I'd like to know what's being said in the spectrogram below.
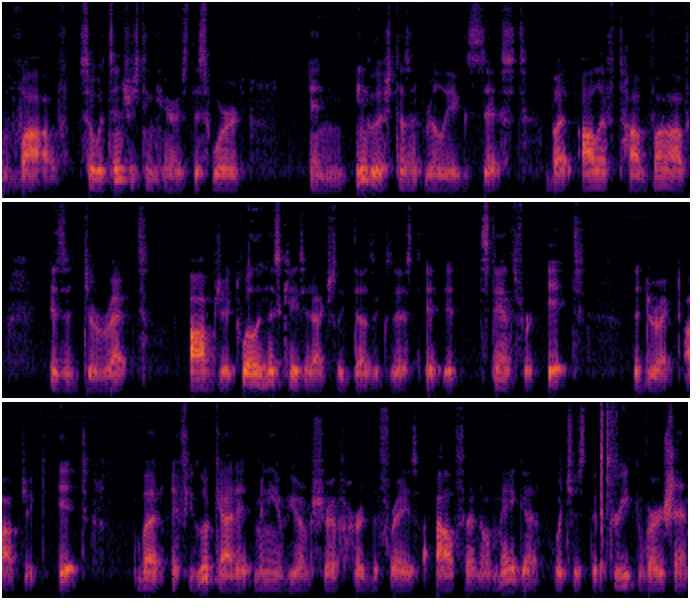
Vav. So what's interesting here is this word in English doesn't really exist, but Aleph Tav Vav is a direct object. Well, in this case, it actually does exist. It, it stands for it, the direct object, it. But if you look at it, many of you, I'm sure, have heard the phrase Alpha and Omega, which is the Greek version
